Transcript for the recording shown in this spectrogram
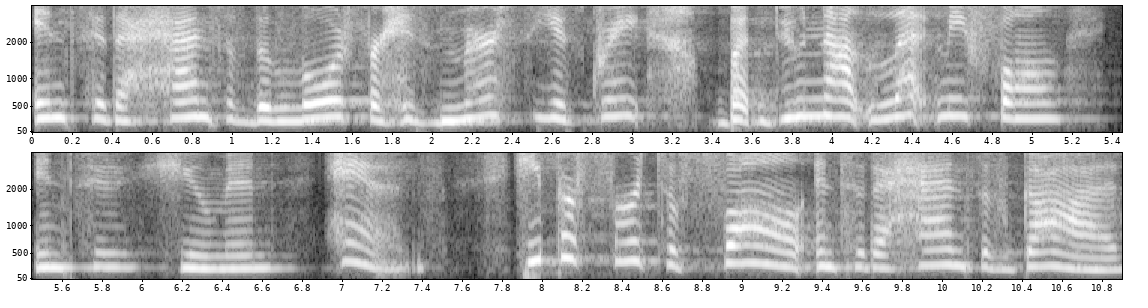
into the hands of the Lord, for his mercy is great, but do not let me fall into human hands. He preferred to fall into the hands of God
